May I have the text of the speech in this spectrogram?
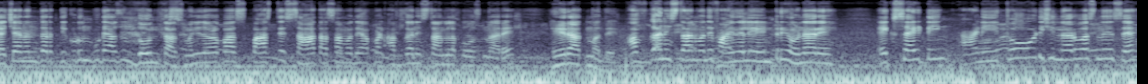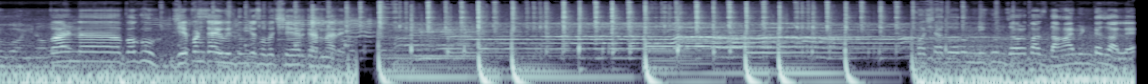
त्याच्यानंतर तिकडून पुढे अजून दोन तास. म्हणजे जवळपास पाच ते सहा तासामध्ये आपण अफगाणिस्तानला पोहोचणार आहे हेरातमध्ये. अफगाणिस्तानमध्ये फायनली एंट्री होणार आहे. एक्साइटिंग आणि थोडीशी नर्वसनेस आहे. पण बघू. जे पण काय होईल तुमच्यासोबत शेअर करणार आहे. दहा मिनटं झाले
